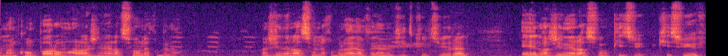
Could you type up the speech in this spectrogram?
أنا ن comparer مع la génération اللي قبلها. la génération اللي قبلها y avait un vide culturel et la génération qui qui suive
